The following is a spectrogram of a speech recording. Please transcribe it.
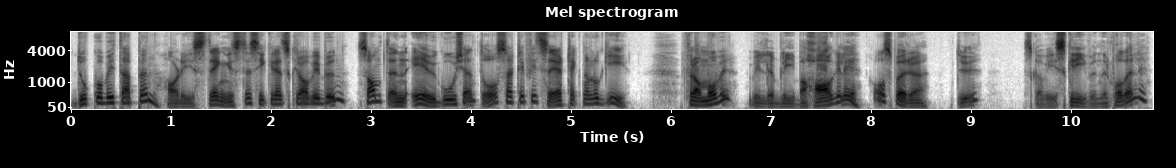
Dukkobit-appen har de strengeste sikkerhetskrav i bunn, samt en EU-godkjent og sertifisert teknologi. Framover vil det bli behagelig å spørre du, skal vi skrive under på det, eller?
